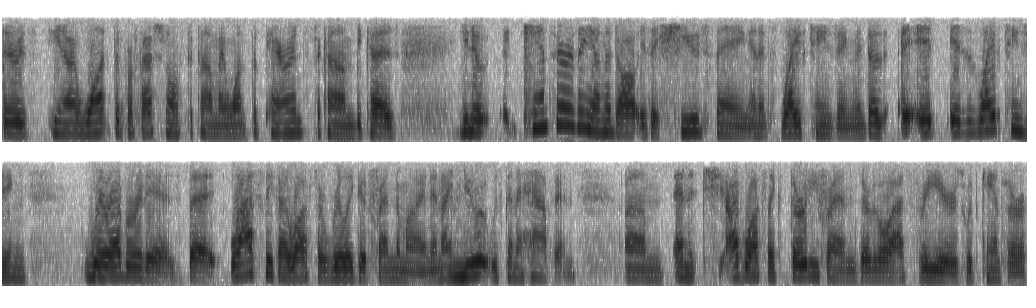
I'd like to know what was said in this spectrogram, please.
there's, you know, I want the professionals to come. I want the parents to come because you know, cancer as a young adult is a huge thing, and it's life changing. It does it it is life changing wherever it is. But last week I lost a really good friend of mine, and I knew it was going to happen. Um, and it, I've lost like 30 friends over the last three years with cancer,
